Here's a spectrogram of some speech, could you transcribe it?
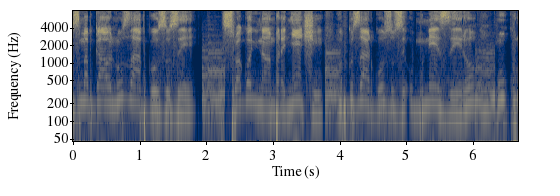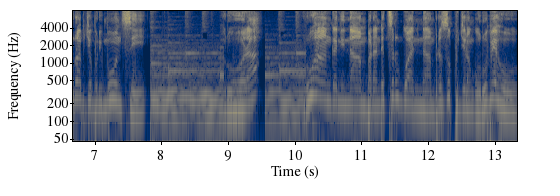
Ubuzima bwawe ntuzabwuzuze. Surago intambara nyinshi ahubwo uzarwuzuze umunezero nk'uko ururabyo buri munsi. Ruhora ruhangana intambara ndetse rurwana intambara zo kugira ngo rubeho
